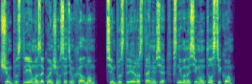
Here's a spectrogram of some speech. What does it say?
Чем быстрее мы закончим с этим холмом, тем быстрее расстанемся с невыносимым толстяком.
